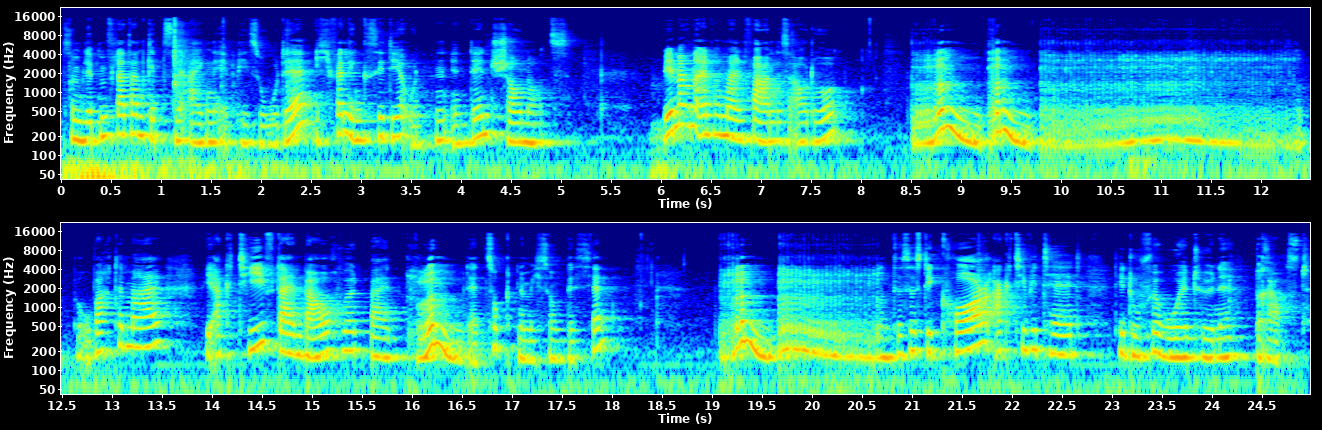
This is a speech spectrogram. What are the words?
Zum Lippenflattern gibt es eine eigene Episode. Ich verlinke sie dir unten in den Show Notes. Wir machen einfach mal ein fahrendes Auto. Brumm, brumm, Beobachte mal, wie aktiv dein Bauch wird bei Brumm. Der zuckt nämlich so ein bisschen. Brumm, brumm. Und das ist die Core-Aktivität, die du für hohe Töne brauchst.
